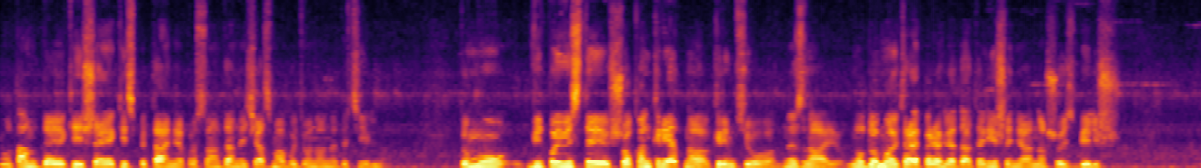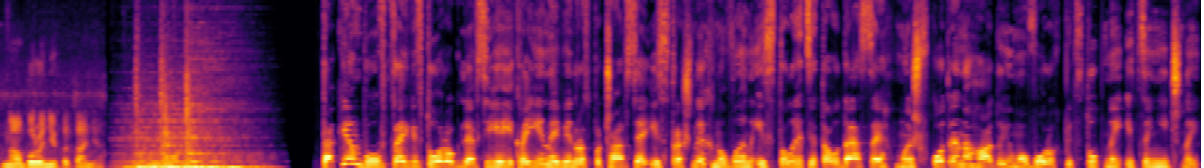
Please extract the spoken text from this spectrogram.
Ну там деякі ще якісь питання. Просто на даний час, мабуть, воно недоцільно. Тому відповісти, що конкретно, крім цього, не знаю. Ну думаю, треба переглядати рішення на щось більш на оборонні питання. Таким був цей вівторок для всієї країни. Він розпочався із страшних новин із столиці та Одеси. Ми ж вкотре нагадуємо, ворог підступний і цинічний.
